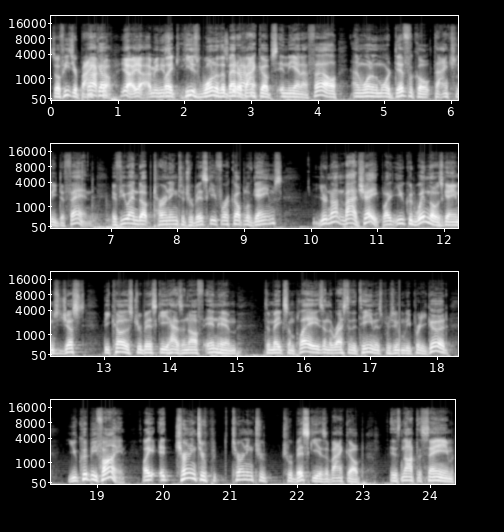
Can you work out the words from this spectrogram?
So if he's your backup, Yeah, yeah. I mean, he's like he's one of the better backup. backups in the NFL and one of the more difficult to actually defend. If you end up turning to Trubisky for a couple of games, you're not in bad shape. Like you could win those games just because Trubisky has enough in him to make some plays and the rest of the team is presumably pretty good. You could be fine. Like it turning to turning to Trubisky as a backup is not the same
